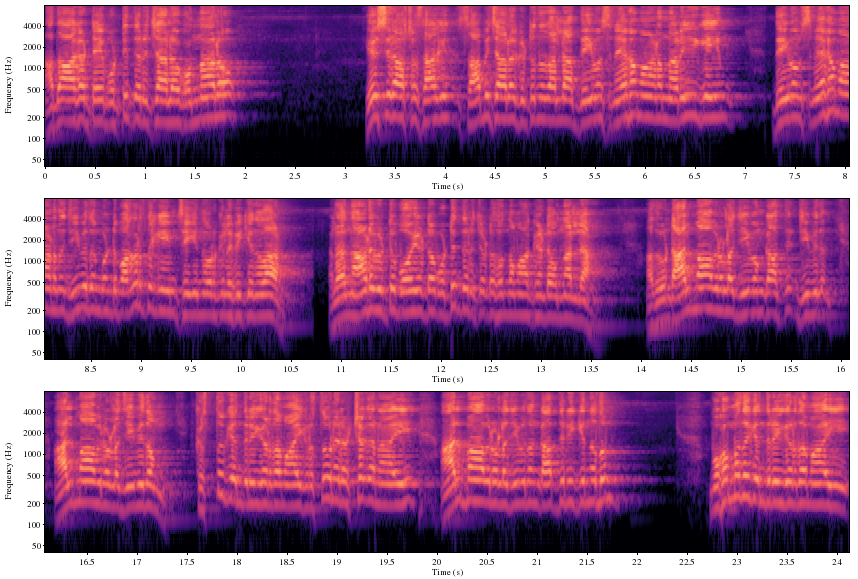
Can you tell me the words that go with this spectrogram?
അതാകട്ടെ പൊട്ടിത്തെറിച്ചാലോ കൊന്നാലോ യേശുരാഷ്ട്ര സ്ഥാപി സ്ഥാപിച്ചാലോ കിട്ടുന്നതല്ല. ദൈവം സ്നേഹമാണെന്ന് അറിയുകയും ദൈവം സ്നേഹമാണെന്ന് ജീവിതം കൊണ്ട് പകർത്തുകയും ചെയ്യുന്നവർക്ക് ലഭിക്കുന്നതാണ്. അല്ലാതെ നാട് വിട്ടു പോയിട്ടോ പൊട്ടിത്തെറിച്ചിട്ടോ സ്വന്തമാക്കേണ്ട ഒന്നല്ല. അതുകൊണ്ട് ആത്മാവിലുള്ള ജീവൻ കാത്തി ജീവിതം ആത്മാവിലുള്ള ജീവിതം ക്രിസ്തു കേന്ദ്രീകൃതമായി ക്രിസ്തുവിന് രക്ഷകനായി ആത്മാവിലുള്ള ജീവിതം കാത്തിരിക്കുന്നതും മുഹമ്മദ് കേന്ദ്രീകൃതമായി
